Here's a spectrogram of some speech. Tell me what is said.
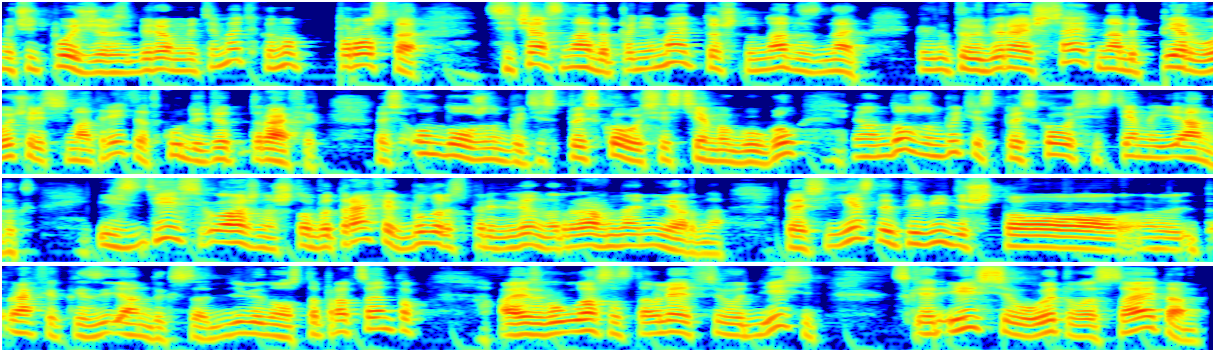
мы чуть позже разберем математику, но просто сейчас надо понимать то, что надо знать. Когда ты выбираешь сайт, надо в первую очередь смотреть, откуда идет трафик. То есть он должен быть из поисковой системы Google, и он должен быть из поисковой системы Яндекс. И здесь важно, чтобы трафик был распределен равномерно. То есть если ты видишь, что э, трафик из Яндекса 90%, а из Гугла составляет всего 10, скорее всего у этого сайта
